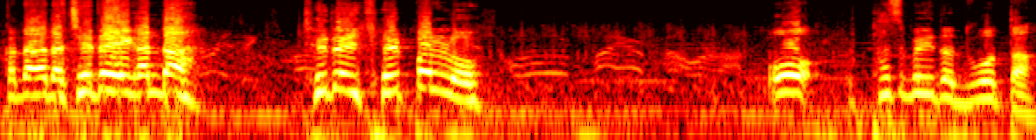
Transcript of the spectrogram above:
간다 간다 제다이 간다 제다이 개빨로 어 다스베이다 누웠다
